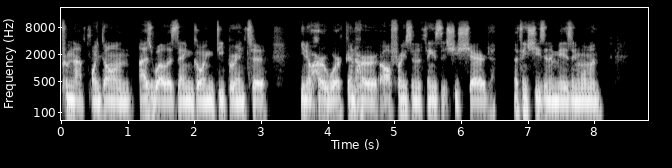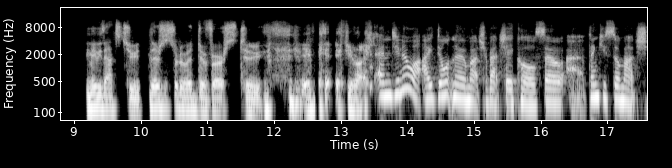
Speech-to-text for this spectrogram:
from that point on, as well as then going deeper into, you know, her work and her offerings and the things that she shared. I think she's an amazing woman maybe that's true. There's a sort of a diverse too, if, if, you like. And you know what? I don't know much about J. Cole. So uh, thank you so much.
